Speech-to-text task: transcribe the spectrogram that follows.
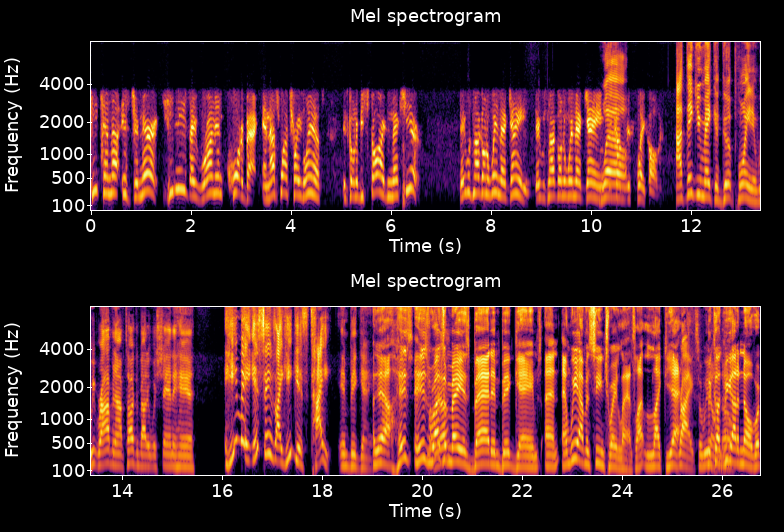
he cannot. It's generic. He needs a running quarterback, and that's why Trey Lance is going to be starting next year. They was not going to win that game. They was not going to win that game Well- because of this play calling. I think you make a good point, and we Rob and I have talked about it with Shanahan. He may it seems like he gets tight in big games. Yeah, his his oh, You know? resume is bad in big games, and and we haven't seen Trey Lance like like yet, Right, so we don't because we got to know we're-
